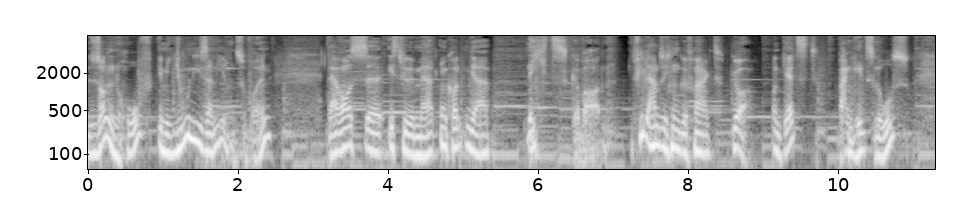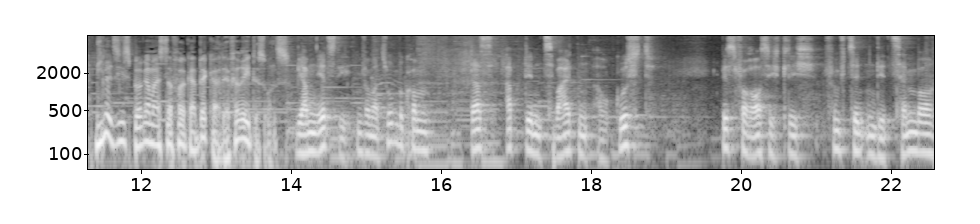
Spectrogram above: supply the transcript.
Sonnenhof im Juni sanieren zu wollen. Daraus äh, ist, wie wir merken konnten, ja nichts geworden. Viele haben sich nun gefragt, ja, und jetzt? Wann geht's los? Diemelsees Bürgermeister Volker Becker, der verrät es uns. Wir haben jetzt die Information bekommen, dass ab dem 2. August bis voraussichtlich 15. Dezember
